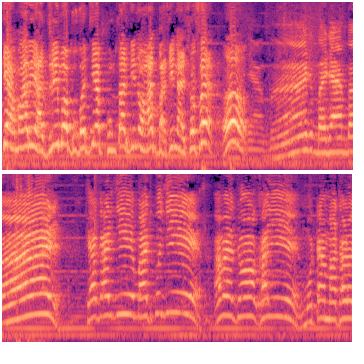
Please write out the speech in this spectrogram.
કે અમારી હાજરીમાં ભૂપતજીએ ફૂમતાજીનો હાથ ભાજી નાખ્યો છે. બરાબર બરાબર. ખેગારજી બાજકુજી હવે જો ખાલી મોટા માથાડો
